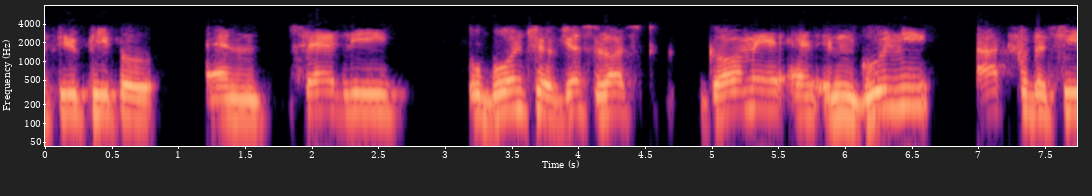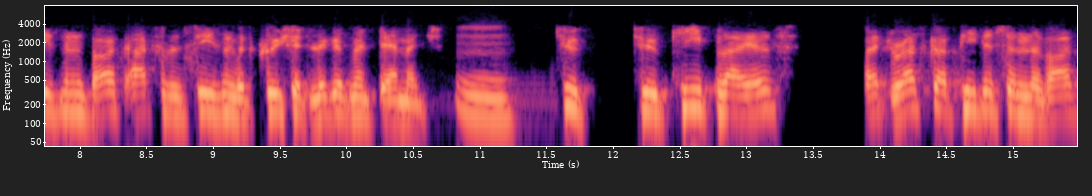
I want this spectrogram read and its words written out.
a few people, and sadly, Ubuntu have just lost Gome and Nguni out for the season, both out for the season with cruciate ligament damage. Mm. Two two key players. But Roscoe Peterson, the vice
